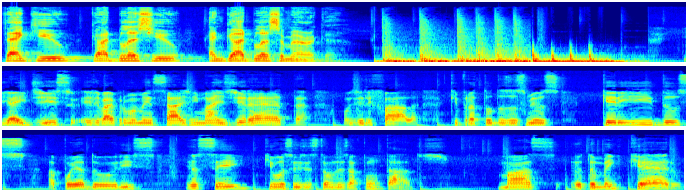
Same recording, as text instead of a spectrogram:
Thank you, God bless you, and God bless America. E aí disso, ele vai para uma mensagem mais direta, onde ele fala que para todos os meus queridos apoiadores, eu sei que vocês estão desapontados, mas eu também quero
